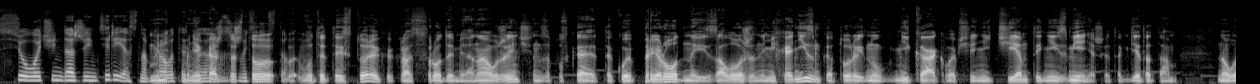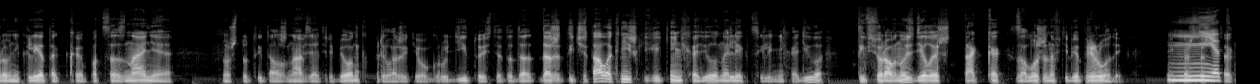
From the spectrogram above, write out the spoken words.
все очень даже интересно про вот это Мне кажется, что вот эта история как раз с родами, она у женщин запускает такой природный заложенный механизм, который, ну, никак вообще ничем ты не изменишь. Это где-то там на уровне клеток э, подсознания, ну, что ты должна взять ребенка, приложить его к груди. То есть это да, даже ты читала книжки какие-нибудь, ходила на лекции или не ходила, ты все равно сделаешь так, как заложено в тебе природой. Кажется, нет. Так.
